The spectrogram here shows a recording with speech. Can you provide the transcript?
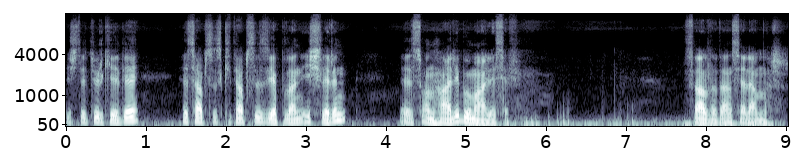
İşte Türkiye'de hesapsız kitapsız yapılan işlerin e, son hali bu maalesef. Salda'dan selamlar.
